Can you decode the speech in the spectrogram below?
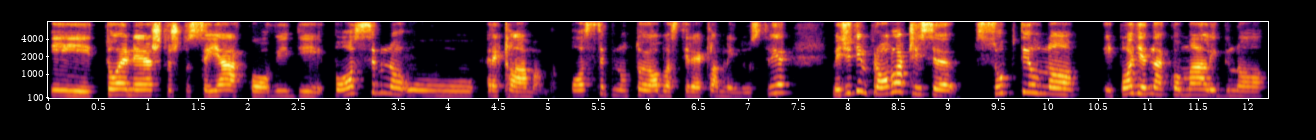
I to je nešto što se jako vidi posebno u reklamama, posebno u toj oblasti reklamne industrije. Međutim, provlači se suptilno i podjednako maligno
